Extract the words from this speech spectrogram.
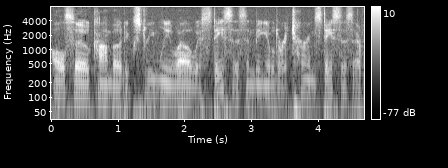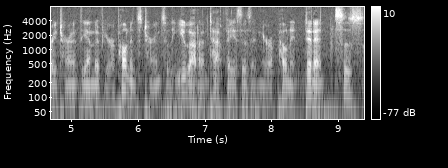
Also comboed extremely well with Stasis and being able to return Stasis every turn at the end of your opponent's turn so that you got untapped phases and your opponent didn't. This is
